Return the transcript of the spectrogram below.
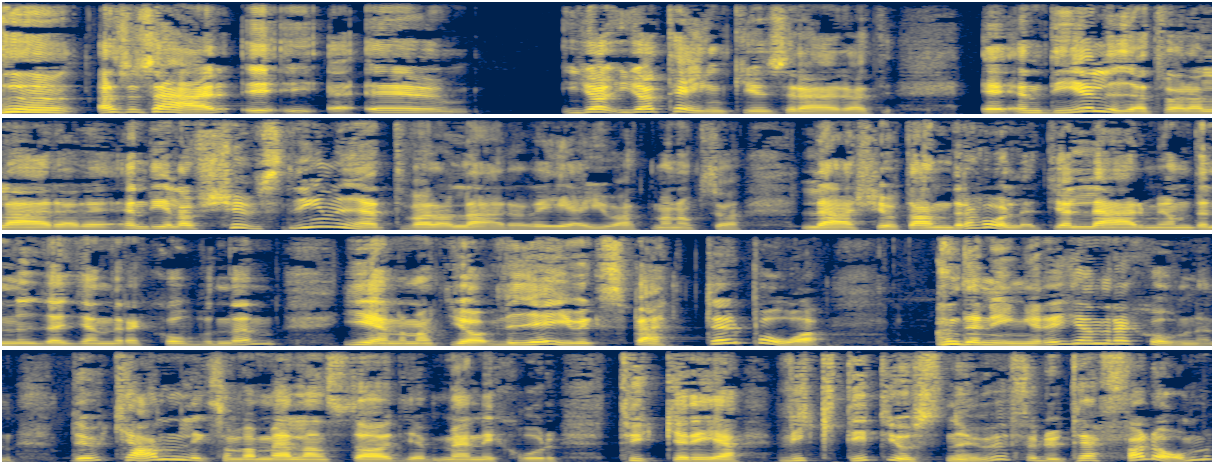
Alltså så här. Eh, eh, jag, jag tänker ju sådär att Eh, en del i att vara lärare, en del av tjusningen i att vara lärare är ju att man också lär sig åt andra hållet. Jag lär mig om den nya generationen genom att jag, vi är ju experter på den yngre generationen. Du kan liksom vad mellanstadiemänniskor tycker är viktigt just nu, för du träffar dem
